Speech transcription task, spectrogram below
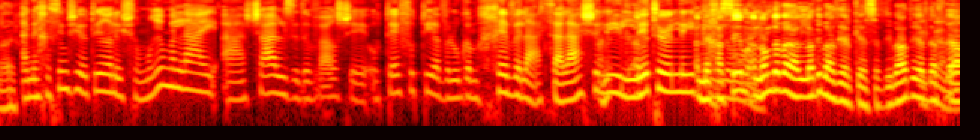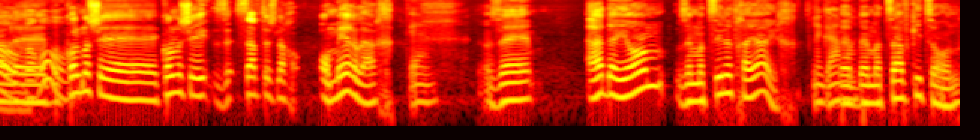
עלייך. הנכסים שהיא הותירה לי שומרים עליי, השל זה דבר שעוטף אותי, אבל הוא גם חבל ההצלה שלי, ליטרלי. הנכסים, אני לא מדבר, לא דיברתי על כסף, דיברתי על דווקא לא, על... אה, ברור. כל מה ש... כל מה שסבתא שלך אומר לך, כן, זה עד היום, זה מציל את חייך. לגמרי. במצב קיצון,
